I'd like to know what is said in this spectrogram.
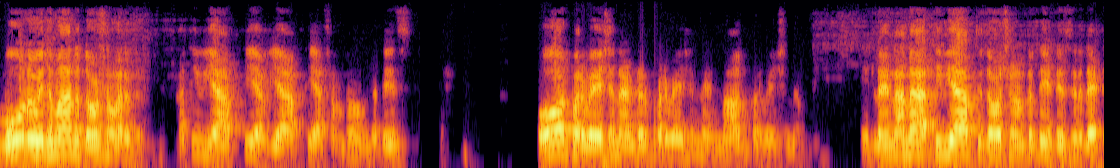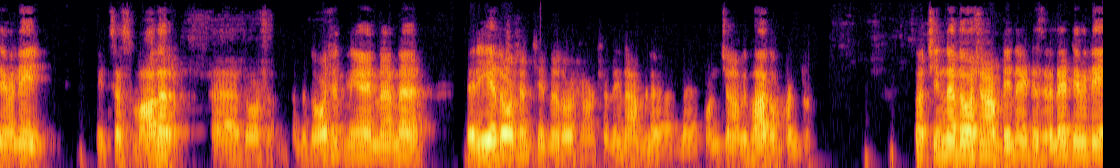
மூணு விதமான தோஷம் வருது அதிவியாப்தி அவ்யாப்தி அசம்பவம் தட் இஸ் ஓவர் பர்வேஷன் அண்டர் பர்வேஷன் அண்ட் நான் பர்வேஷன் இதுல என்னன்னா அதிவியாப்தி தோஷம்ன்றது இட் இஸ் ரிலேட்டிவ்லி இட்ஸ் அ ஸ்மாலர் தோஷம் அந்த தோஷத்துலயே என்னன்னா பெரிய தோஷம் சின்ன தோஷம்னு சொல்லி நாமள அதுல கொஞ்சம் விபாகம் பண்றோம். ஸோ சின்ன தோஷம் அப்படின்னா இட் இஸ் ரிலேட்டிவ்லி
